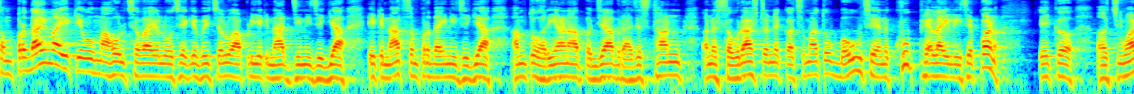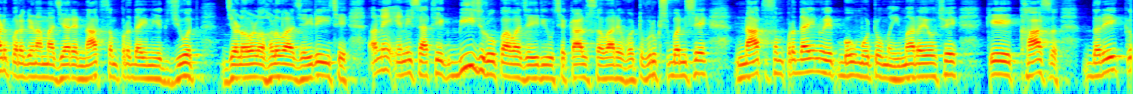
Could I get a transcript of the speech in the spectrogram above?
સંપ્રદાયમાં એક એવો માહોલ છવાયેલો છે કે ભાઈ ચલો આપણી એક નાથજીની જગ્યા, એક નાથ સંપ્રદાયની જગ્યા, આમ તો હરિયાણા, પંજાબ, રાજસ્થાન અને સૌરાષ્ટ્ર અને કચ્છમાં તો બહુ છે અને ખૂબ ફેલાયેલી છે. પણ એક ચુવાડ પરગણામાં જ્યારે નાથ સંપ્રદાયની એક જ્યોત જળહળ હળવા જઈ રહી છે અને એની સાથે એક બીજ રોપાવા જઈ રહ્યું છે. કાલ સવારે વટવૃક્ષ બનશે. નાથ સંપ્રદાયનો એક બહુ મોટો મહિમા રહ્યો છે કે ખાસ દરેક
